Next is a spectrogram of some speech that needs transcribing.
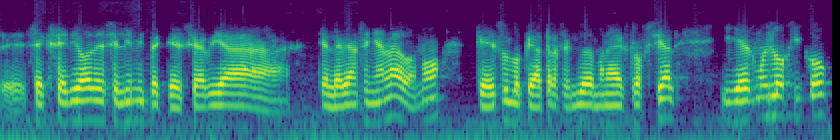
eh, se excedió de ese límite que se había, que le habían señalado, ¿no? Que eso es lo que ha trascendido de manera extraoficial. Y es muy lógico,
